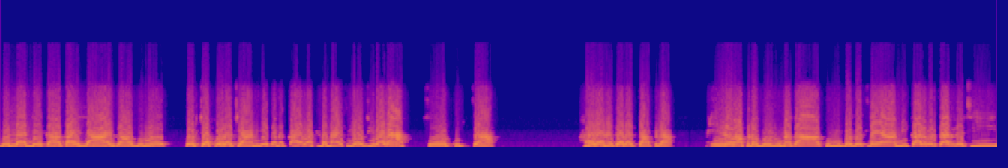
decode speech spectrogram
बोलला लेका काय लाज आबरू? पोरच्या पोराची आण घेताना काय वाटलं नाही तुझ्या जीवाला? चोर कुठचा हऱ्यानं त्याला चापला. एड वाकडं बोलू नका कुणी बघितलं या? मी कालवर चारल्याची.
